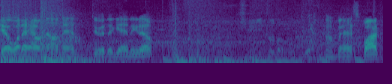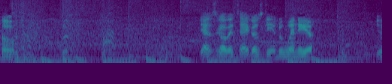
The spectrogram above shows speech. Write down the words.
Yeah, what the hell not, man? Do it again, you know? No bad spot though. Yeah, let's go with Tegra's game to win here. Yeah.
